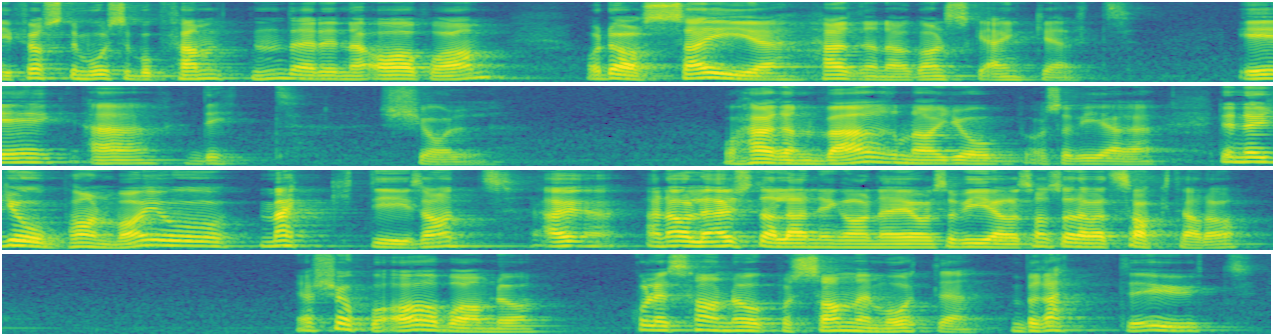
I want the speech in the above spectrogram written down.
i første Mosebok 15, det er denne Abraham, og da sier Herren da ganske enkelt 'Jeg er ditt skjold'. Og Herren verner jobb, osv. Denne Jobb han var jo mektig sant? enn alle austerlendingene osv., så videre, sånn som det har vært sagt her. da. Ja, Se på Abraham, da. Hvordan han òg på samme måte bretter ut eh,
